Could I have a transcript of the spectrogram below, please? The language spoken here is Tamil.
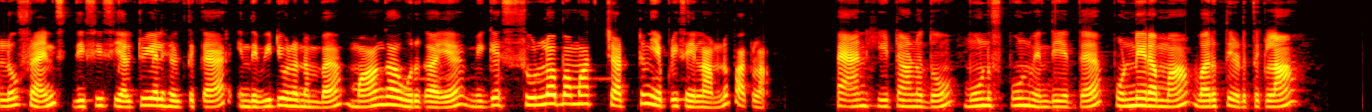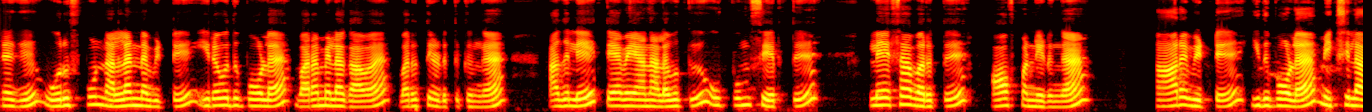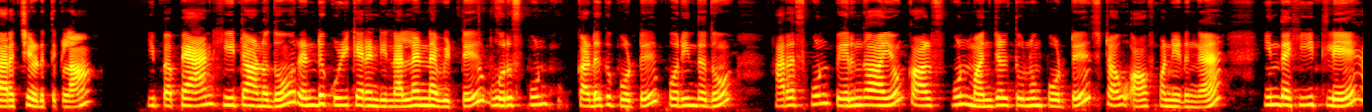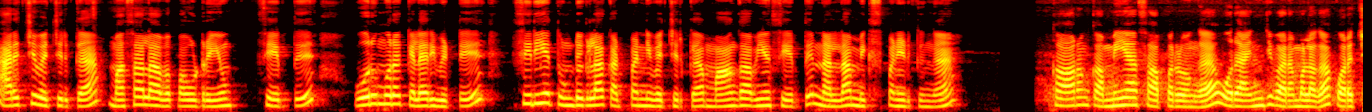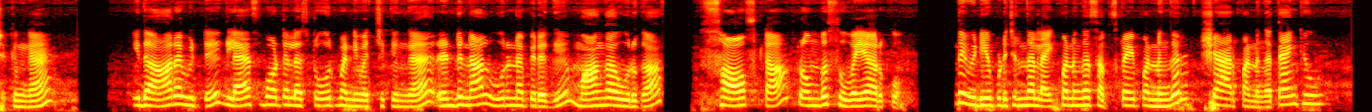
Hello friends this is L to L health care இந்த வீடியோவில் நம்ம மாங்காய் ஊறுகாயை மிக சுலபமாக சட்டுன்னு எப்படி செய்யலாம்னு பார்க்கலாம். பேன் ஹீட் ஆனதும் மூணு ஸ்பூன் வெந்தயத்தை பொன்னிறமாக வறுத்து எடுத்துக்கலாம். பிறகு ஒரு ஸ்பூன் நல்லெண்ணெய் விட்டு இருபது போல் வரமிளகாவை வறுத்து எடுத்துக்குங்க. அதிலே தேவையான அளவுக்கு உப்பும் சேர்த்து லேசாக வறுத்து ஆஃப் பண்ணிவிடுங்க ஆற விட்டு இது போல் மிக்சியில் அரைச்சி எடுத்துக்கலாம். இப்போ பேன் ஹீட் ஆனதும் ரெண்டு குழிக்கரண்டி நல்லெண்ணெய் விட்டு ஒரு ஸ்பூன் கடுகு போட்டு பொரிந்ததும் அரை ஸ்பூன் பெருங்காயம் கால் ஸ்பூன் மஞ்சள் தூளும் போட்டு ஸ்டவ் ஆஃப் பண்ணிவிடுங்க இந்த ஹீட்லேயே அரைச்சி வச்சுருக்க மசாலாவை பவுடரையும் சேர்த்து ஒரு முறை கிளறி விட்டு சிறிய துண்டுகளாக கட் பண்ணி வச்சுருக்க மாங்காவையும் சேர்த்து நல்லா மிக்ஸ் பண்ணியிருக்குங்க காரம் கம்மியாக சாப்பிட்றவங்க ஒரு அஞ்சு வரமிளகா குறைச்சிக்குங்க. இதை ஆற விட்டு கிளாஸ் பாட்டிலில் ஸ்டோர் பண்ணி வச்சுக்குங்க. ரெண்டு நாள் ஊறின பிறகு மாங்காய் ஊறுகாய் சாஃப்டாக ரொம்ப சுவையாக இருக்கும். இந்த வீடியோ பிடிச்சிருந்தா லைக் பண்ணுங்கள் சப்ஸ்கிரைப் பண்ணுங்கள் ஷேர் பண்ணுங்கள் தேங்க்யூ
